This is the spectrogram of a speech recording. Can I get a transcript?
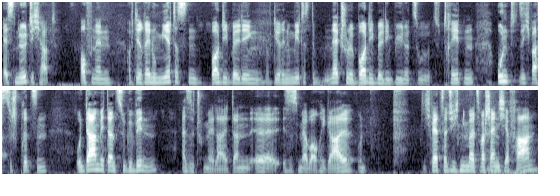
es nötig hat, auf, einen, auf den renommiertesten Bodybuilding, auf die renommierteste Natural Bodybuilding Bühne zu, zu treten und sich was zu spritzen und damit dann zu gewinnen, also tut mir leid, dann äh, ist es mir aber auch egal und ich werde es natürlich niemals wahrscheinlich erfahren,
